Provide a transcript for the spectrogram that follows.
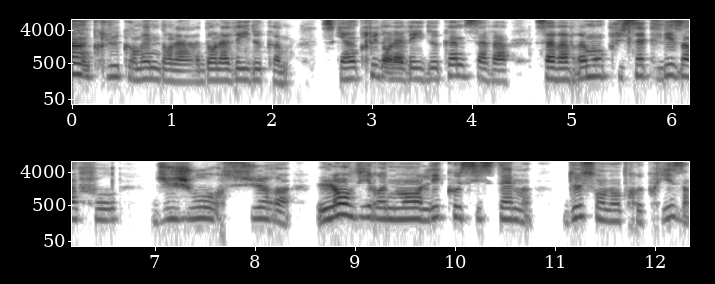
inclus quand même dans la, dans la veille de com. Ce qui est inclus dans la veille de com, ça va, ça va vraiment plus être les infos du jour sur l'environnement, l'écosystème de son entreprise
